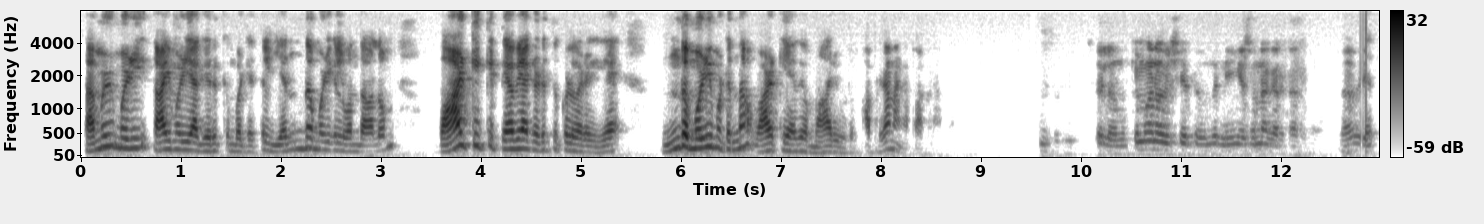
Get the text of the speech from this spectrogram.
தமிழ் மொழி தாய்மொழியாக இருக்கும் பட்சத்தில் எந்த மொழிகள் வந்தாலும் வாழ்க்கைக்கு தேவையாக எடுத்துக்கொள்வதைய இந்த மொழி மட்டும்தான் வாழ்க்கையாக மாறிவிடும். அப்படிதான் நாங்கள் பார்க்குறோம். முக்கியமான விஷயத்தை வந்து நீங்க சொன்னா கரெக்டா இருக்கும். அதாவது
